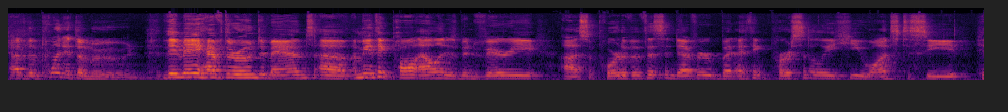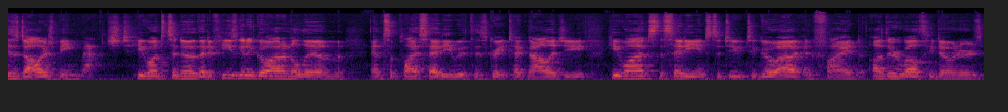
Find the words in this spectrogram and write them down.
have them point at the moon. They may have their own demands. Um, I mean, I think Paul Allen has been very uh, supportive of this endeavor, but I think personally he wants to see his dollars being matched. He wants to know that if he's going to go out on a limb and supply SETI with this great technology, he wants the SETI Institute to go out and find other wealthy donors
